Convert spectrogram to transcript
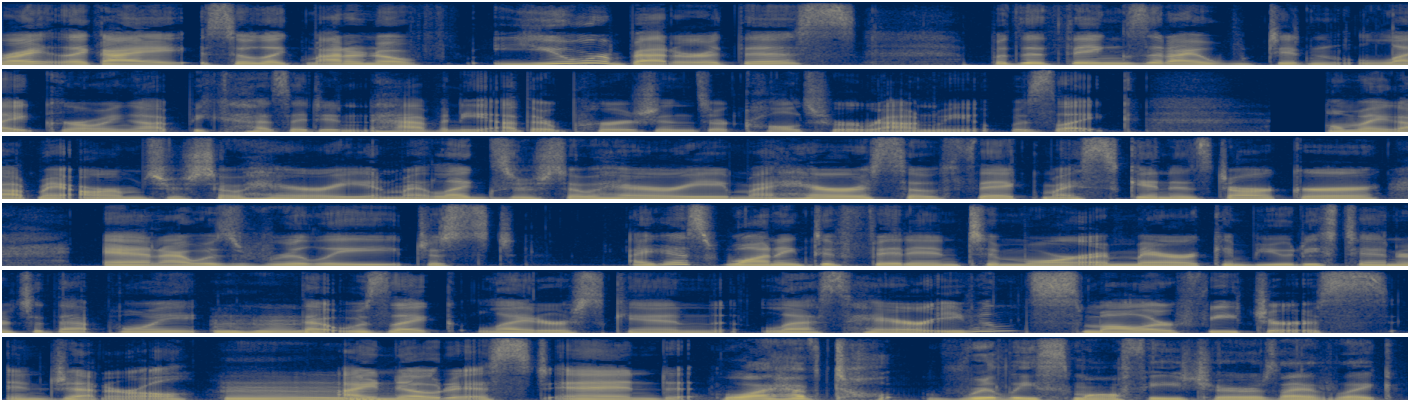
right? Like I, so like I don't know, if you were better at this, but the things that I didn't like growing up because I didn't have any other Persians or culture around me, it was like. Oh my God, my arms are so hairy and my legs are so hairy. My hair is so thick. My skin is darker. And I was really just, I guess, wanting to fit into more American beauty standards at that point. Mm-hmm. That was like lighter skin, less hair, even smaller features in general. Mm. I noticed. And Well, I have t- really small features. I have like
